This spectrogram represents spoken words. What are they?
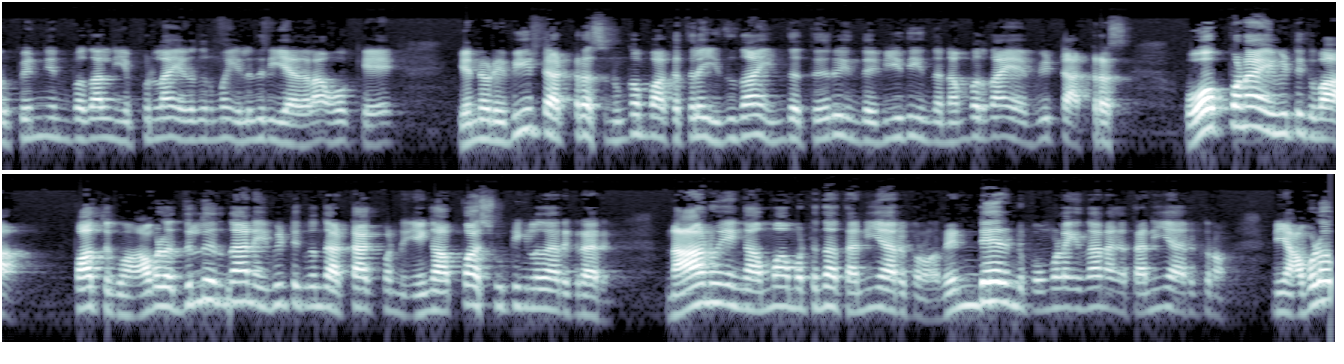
ஒரு பெண் என்பதால் நீ எப்படிலாம் எழுதணுமோ எழுதுறிய அதெல்லாம் ஓகே. என்னுடைய வீட்டு அட்ரஸ் நுங்கம்பாக்கத்துல இதுதான் இந்த தெரு இந்த வீதி இந்த நம்பர் தான் என் வீட்டு அட்ரஸ். ஓப்பனா என் வீட்டுக்கு வா. பார்த்துக்குவோம் அவ்வளோ தில்லு இருந்தால் நீ வீட்டுக்கு வந்து அட்டாக் பண்ணு. எங்கள் அப்பா ஷூட்டிங்கில் தான் இருக்கிறாரு. நானும் எங்கள் அம்மா மட்டும்தான் தனியாக இருக்கிறோம். ரெண்டே ரெண்டு பொம்பளைங்க தான் நாங்கள் தனியாக இருக்கிறோம். நீ அவ்வளோ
